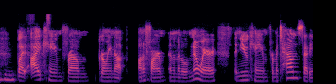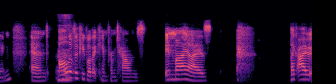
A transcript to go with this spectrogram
mm-hmm. But I came from growing up on a farm in the middle of nowhere, and you came from a town setting. And all uh-huh. of the people that came from towns, in my eyes, like I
